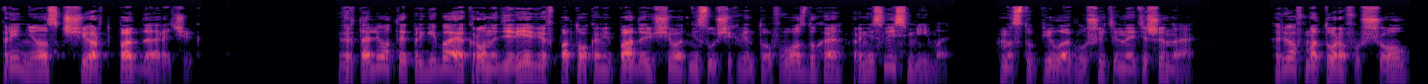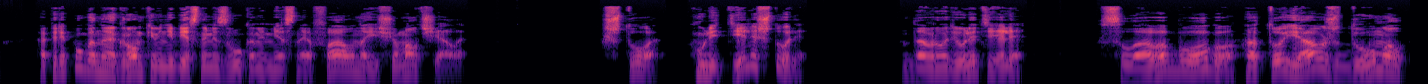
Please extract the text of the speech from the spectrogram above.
Принес черт подарочек. Вертолеты, пригибая кроны деревьев потоками падающего от несущих винтов воздуха, пронеслись мимо. Наступила оглушительная тишина. Рев моторов ушел, а перепуганная громкими небесными звуками местная фауна еще молчала. Что, улетели, что ли? Да вроде улетели. Слава богу, а то я уж думал...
